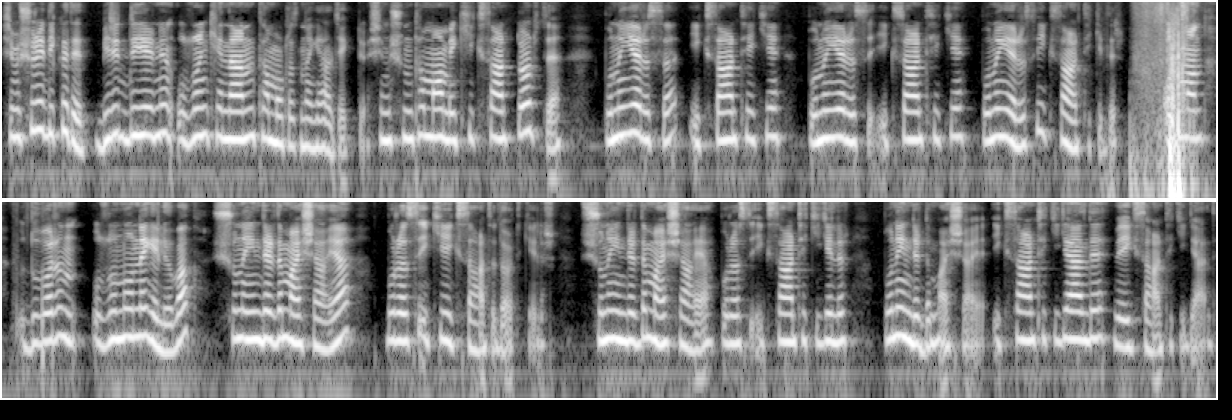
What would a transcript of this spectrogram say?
Şimdi şuraya dikkat et. Biri diğerinin uzun kenarının tam ortasına gelecek diyor. Şimdi şunun tamamı 2x artı 4 ise bunun yarısı x artı 2, bunun yarısı x artı 2, bunun yarısı x artı 2'dir. O zaman duvarın uzunluğu ne geliyor bak. Şunu indirdim aşağıya. Burası 2x artı 4 gelir. Şunu indirdim aşağıya. Burası x artı 2 gelir. Bunu indirdim aşağıya. x artı 2 geldi ve x artı 2 geldi.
